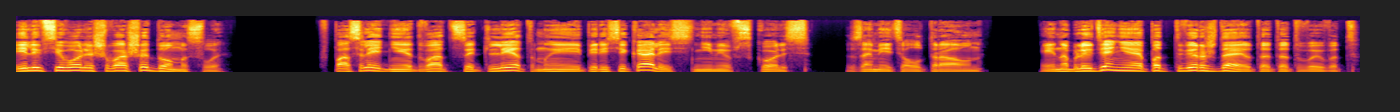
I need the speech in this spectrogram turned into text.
Или всего лишь ваши домыслы? В последние двадцать лет мы пересекались с ними вскользь, заметил Траун, и наблюдения подтверждают этот вывод.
